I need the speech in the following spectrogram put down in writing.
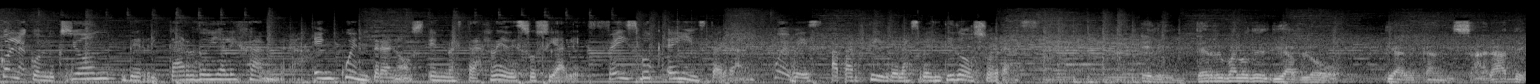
Con la conducción de Ricardo y Alejandra. Encuéntranos en nuestras redes sociales, Facebook e Instagram, jueves a partir de las 22 horas. El intervalo del diablo te alcanzará de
